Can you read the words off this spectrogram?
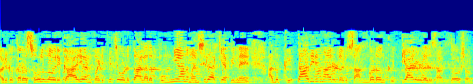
അവർക്കൊക്കെ റസൂലുള്ള ഒരു കാര്യം പഠിപ്പിച്ചു കൊടുത്താൽ അത് പുണ്യാന്ന് മനസ്സിലാക്കിയ പിന്നെ അത് കിട്ടാതിരുന്നാലുള്ള ഒരു സങ്കടവും കിട്ടിയാലുള്ള ഒരു സന്തോഷം.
